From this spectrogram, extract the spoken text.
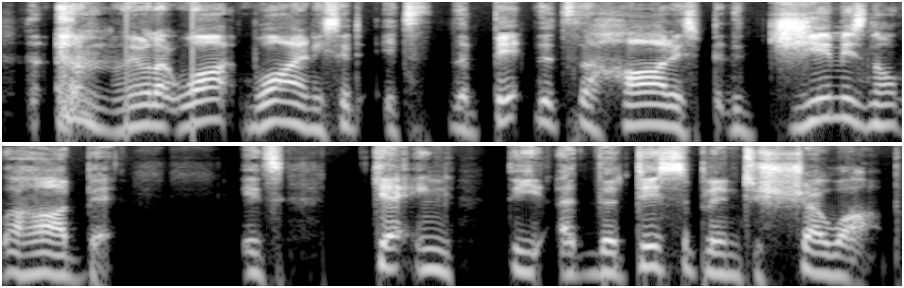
and they were like, Why? Why? And he said, It's the bit that's the hardest but The gym is not the hard bit. It's getting the uh, the discipline to show up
